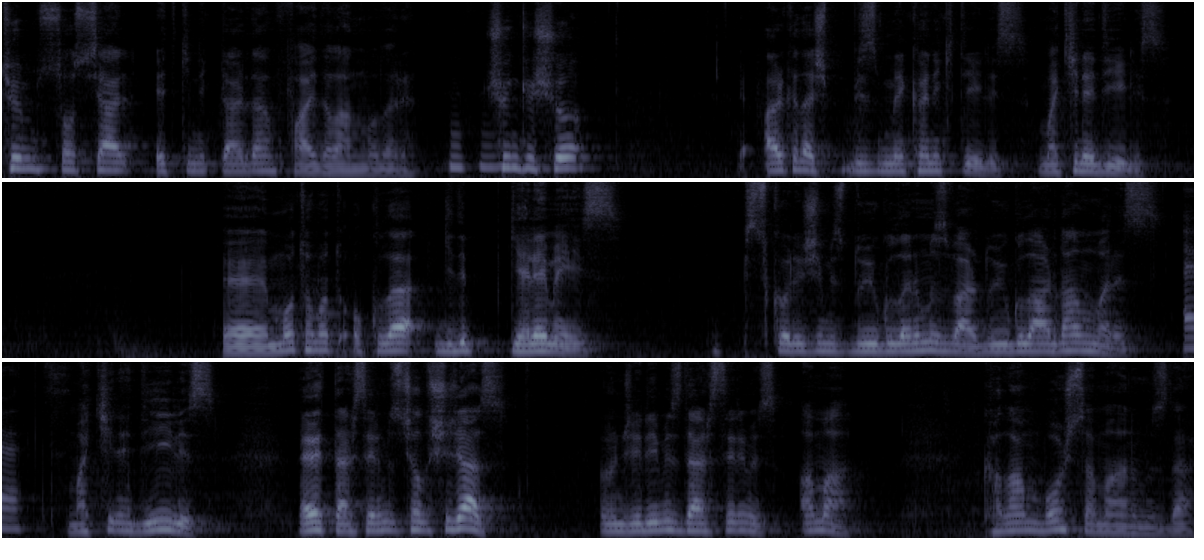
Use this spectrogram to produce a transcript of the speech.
tüm sosyal etkinliklerden faydalanmaları. Çünkü şu arkadaş biz mekanik değiliz, makine değiliz. Ee, motomot okula gidip gelemeyiz. Psikolojimiz, duygularımız var. Duygulardan varız. Evet. Makine değiliz. Evet derslerimizi çalışacağız. Önceliğimiz derslerimiz ama kalan boş zamanımızda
